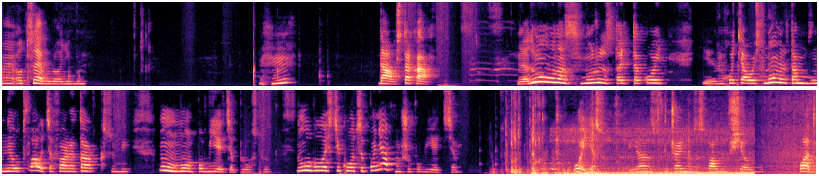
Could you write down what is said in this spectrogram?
Е, Оце вроді би. Угу. Да, ось така. Ну, я думав, вона зможе стати такою. Є, Ну, хоча ось номер там не отвалиться, фара так собі. Ну, мо поб'ється просто. Ну, лобове стекло це понятно, що поб'ється. Ой, я, я случайно заспавнив ще одну. Ладно.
